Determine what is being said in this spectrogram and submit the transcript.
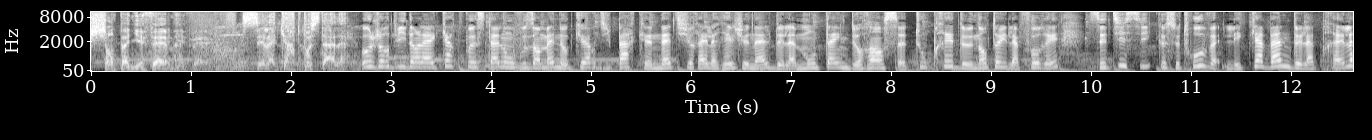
Champagne FM. C'est la carte postale. Aujourd'hui, dans la carte postale, on vous emmène au cœur du parc naturel régional de la montagne de Reims, tout près de Nanteuil-la-Forêt. C'est ici que se trouvent les cabanes de la Prelle,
